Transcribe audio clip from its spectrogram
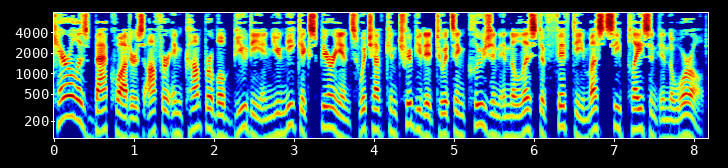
Kerala's backwaters offer incomparable beauty and unique experience which have contributed to its inclusion in the list of 50 must-see placent in the world.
